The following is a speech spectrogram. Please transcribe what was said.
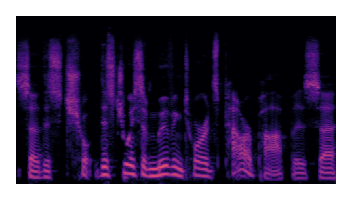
So this cho- this choice of moving towards power pop is uh,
